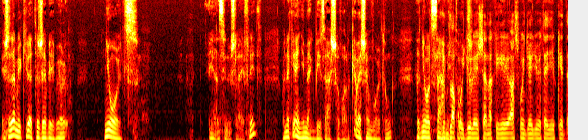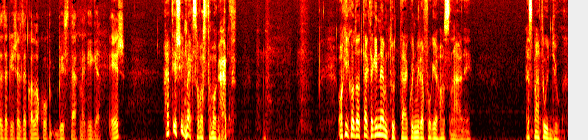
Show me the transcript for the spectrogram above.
és az Emil kivett a zsebéből nyolc ilyen színűs lejfnit, hogy neki ennyi megbízása van. Kevesen voltunk, tehát nyolc számított. lakógyűlésen, aki azt mondja, hogy őt egyébként ezek és ezek a lakók bízták meg, igen. És? Hát és így megszavazta magát. Akik odaadták neki, nem tudták, hogy mire fogja használni. Ezt már tudjuk.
